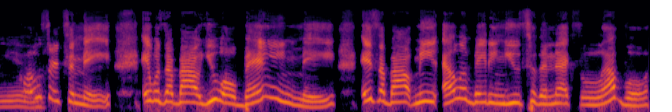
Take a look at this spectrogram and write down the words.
you. closer to me. It was about you obeying me. It's about me elevating you to the next level.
